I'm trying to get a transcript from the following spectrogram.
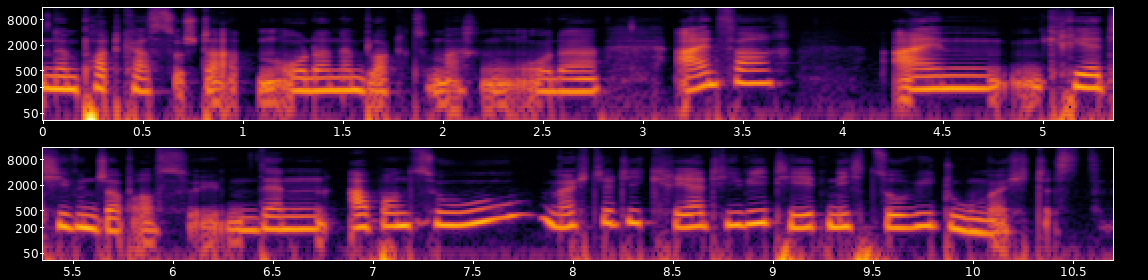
einem Podcast zu starten oder einen Blog zu machen oder einfach einen kreativen Job auszuüben. Denn ab und zu möchte die Kreativität nicht so, wie du möchtest.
